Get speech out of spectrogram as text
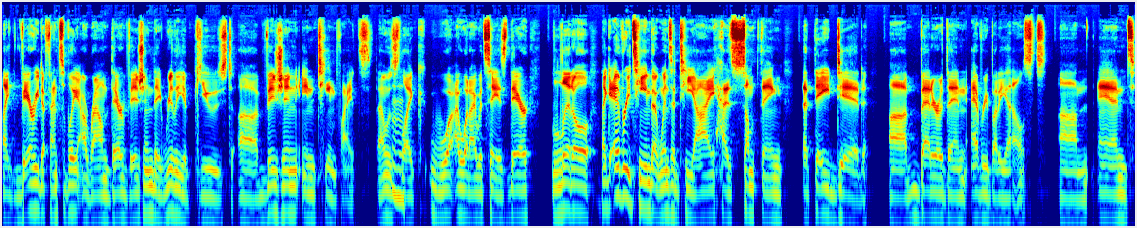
like very defensively around their vision. They really abused uh, vision in team fights. That was like what, what I would say is their little like every team that wins a TI has something that they did uh, better than everybody else. Um, and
